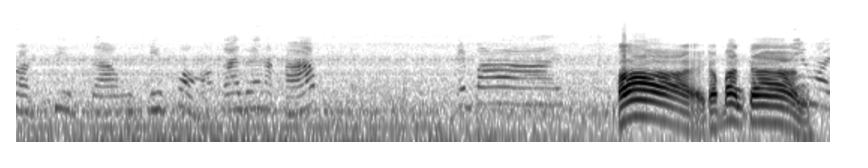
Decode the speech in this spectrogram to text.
ฝากติดตามคลิปของอาก้าด้วยนะครับ บ๊ายบาย ไปกลับบ้านกัน พี่หอย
